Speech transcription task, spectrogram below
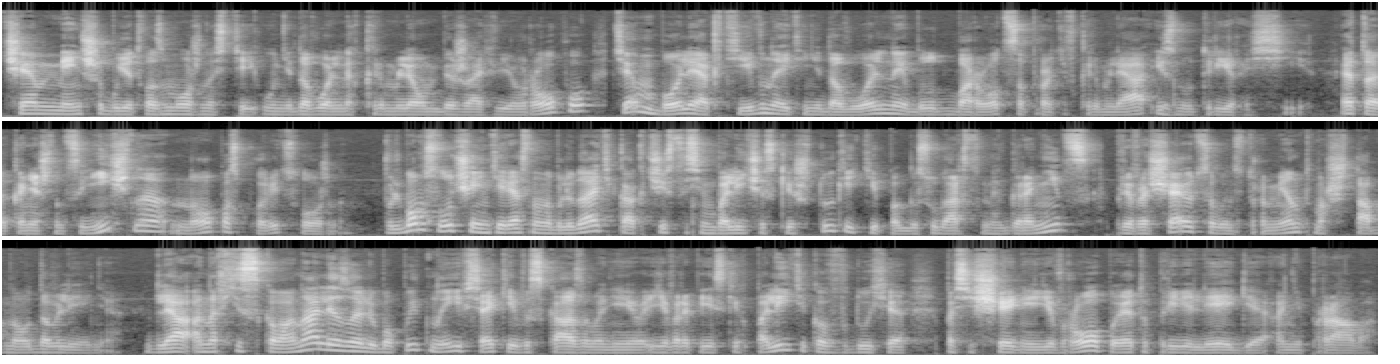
Чем меньше будет возможностей у недовольных Кремлем бежать в Европу, тем более активно эти недовольные будут бороться против Кремля изнутри России. Это, конечно, цинично, но поспорить сложно. В любом случае интересно наблюдать, как чисто символические штуки типа государственных границ превращаются в инструмент масштабного давления. Для анархистского анализа любопытны и всякие высказывания европейских политиков в духе посещения Европы – это привилегия, а не право.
